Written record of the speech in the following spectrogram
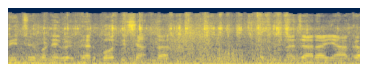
बीच में बने हुए घर बहुत ही शानदार नज़ारा यहाँ का।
